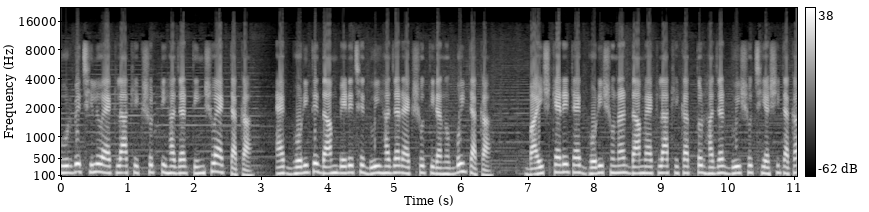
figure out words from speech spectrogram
পূর্বে ছিল এক লাখ একষট্টি হাজার তিনশো এক টাকা। এক ভরিতে দাম বেড়েছে দুই হাজার একশো তিরানব্বই টাকা। বাইশ ক্যারেট এক ভরি সোনার দাম এক লাখ একাত্তর হাজার দুইশো ছিয়াশি টাকা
